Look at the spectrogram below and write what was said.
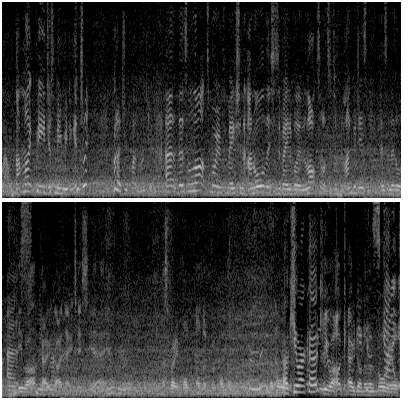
well. That might be just me reading into it, but but I do quite like it. Uh, there's lots more information, and all this is available in lots and lots of different languages. There's a little uh, QR code, right I there. noticed, yeah. That's very modern on a, on a memorial. Oh, QR code? QR code You on a can scan it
